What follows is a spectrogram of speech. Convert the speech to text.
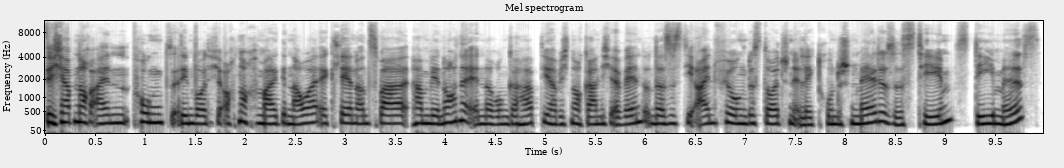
Ich habe noch einen Punkt, den wollte ich auch noch mal genauer erklären. Und zwar haben wir noch eine Änderung gehabt, die habe ich noch gar nicht erwähnt. Und das ist die Einführung des deutschen elektronischen Meldesystems, DEMIS.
